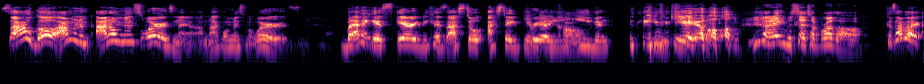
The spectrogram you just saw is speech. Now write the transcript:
So I'll go. I'm gonna. I don't mince words now. I'm not gonna mince my words. No. But I think it's scary because I still I stay You're pretty very calm. even even Even keel. keel. You know, that even sets her brother off. Cause I'm like,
